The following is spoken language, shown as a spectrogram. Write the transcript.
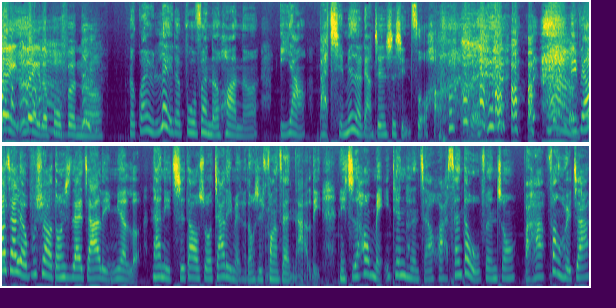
累累的部分呢？那关于累的部分的话呢，一样把前面的两件事情做好。对，你不要再留不需要的东西在家里面了。那你知道说家里每个东西放在哪里？你之后每一天可能只要花三到五分钟把它放回家，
